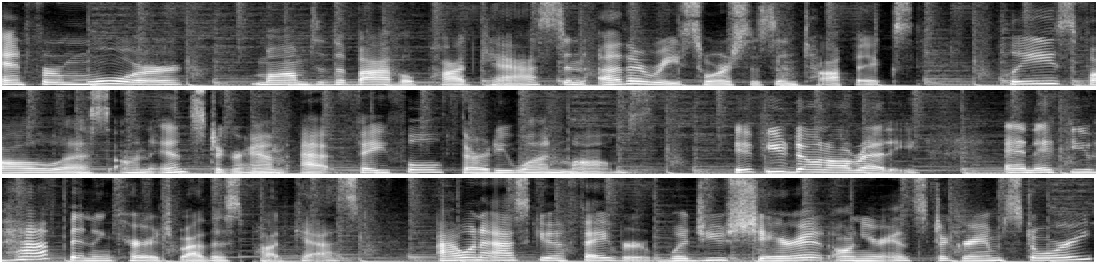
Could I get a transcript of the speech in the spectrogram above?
And for more Moms of the Bible podcast and other resources and topics, please follow us on Instagram at Faithful31Moms if you don't already. And if you have been encouraged by this podcast, I want to ask you a favor. Would you share it on your Instagram story?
